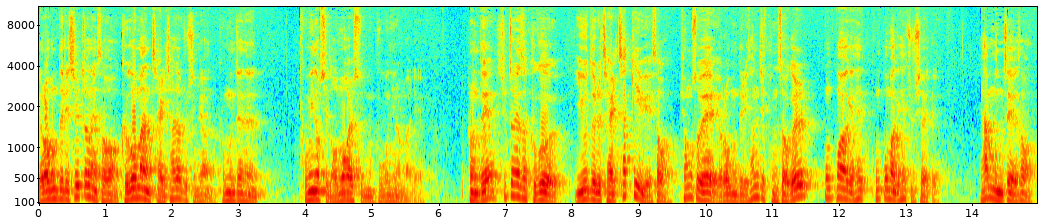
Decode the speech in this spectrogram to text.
여러분들이 실전에서 그것만 잘 찾아주시면 그 문제는 고민 없이 넘어갈 수 있는 부분이란 말이에요. 그런데 실전에서 그거 이유들을 잘 찾기 위해서 평소에 여러분들이 선지 분석을 꼼꼼하게 해, 꼼꼼하게 해 주셔야 돼요. 한 문제에서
